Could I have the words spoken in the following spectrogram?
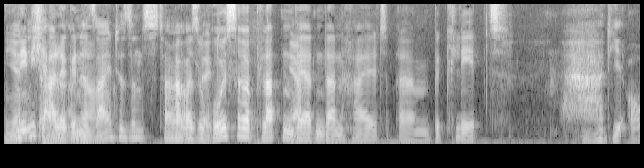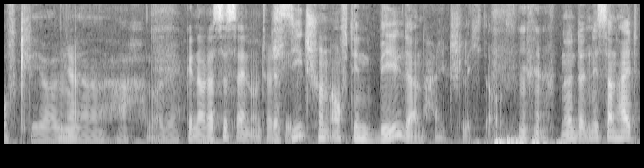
Ja, nee, nicht, alle, alle, genau. An der Seite sind es teilweise. Aber so größere Platten ja. werden dann halt ähm, beklebt. Ja, die Aufkleber, ja. ja. Ach, Leute. Genau, das ist ein Unterschied. Das sieht schon auf den Bildern halt schlecht aus. ne, dann ist dann halt,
